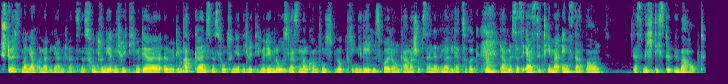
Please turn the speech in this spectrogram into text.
stößt man ja auch immer wieder an Grenzen. Es funktioniert nicht richtig mit der, äh, mit dem Abgrenzen, es funktioniert nicht richtig mit dem Loslassen, man kommt nicht wirklich in die Lebensfreude und Karma schubst einen dann immer wieder zurück. Mhm. Darum ist das erste Thema Ängste abbauen das Wichtigste überhaupt,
